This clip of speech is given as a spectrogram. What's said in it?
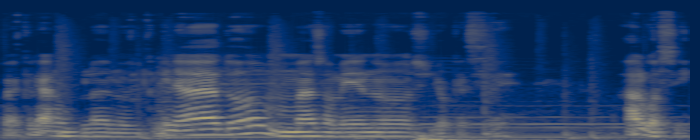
Voy a crear un plano inclinado, más o menos, yo qué sé, algo así.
